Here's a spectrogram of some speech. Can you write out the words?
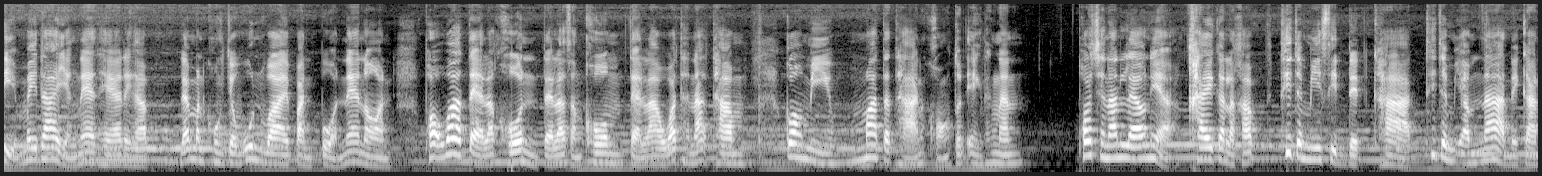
ติไม่ได้อย่างแน่แท้เลยครับ และมันคงจะวุ่นวายปั่นป่วนแน่นอน เพราะว่าแต่ละคนแต่ละสังคม แต่ละวัฒนธรรม ก็มีมาตรฐานของตนเองทั้งนั้นเพราะฉะนั้นแล้วเนี่ยใครกันล่ะครับ ที่จะมีสิทธิ์เด็ดขาดที่จะมีอำนาจในการ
